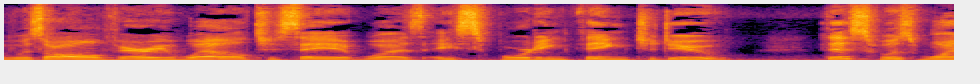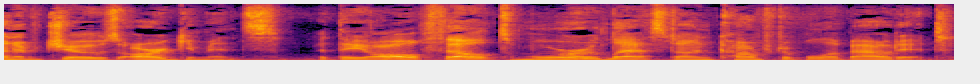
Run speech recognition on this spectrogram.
It was all very well to say it was a sporting thing to do. This was one of Jo's arguments, but they all felt more or less uncomfortable about it.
